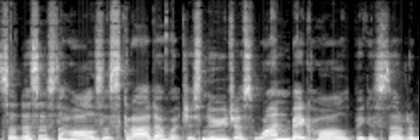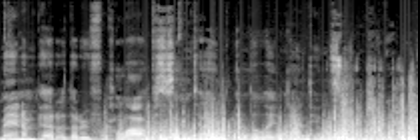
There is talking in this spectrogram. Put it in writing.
So this is the halls of Scraada which is now just one big hall because the remaining part of the roof collapsed sometime in the late 19th century.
